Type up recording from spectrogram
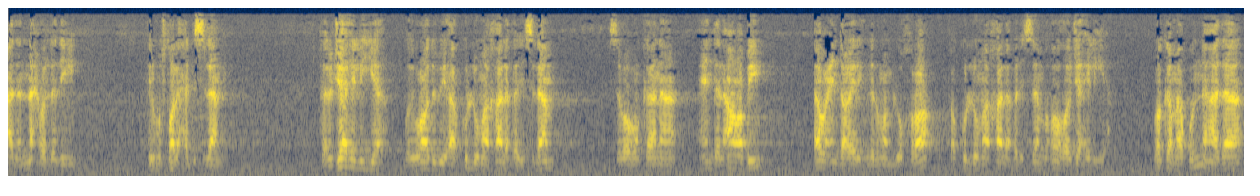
على النحو الذي في المصطلح الإسلامي. فالجاهلية ويراد بها كل ما خالف الإسلام سواء كان عند العرب أو عند غيره من الأمم الأخرى فكل ما خالف الإسلام فهو جاهلية. وكما قلنا هذا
